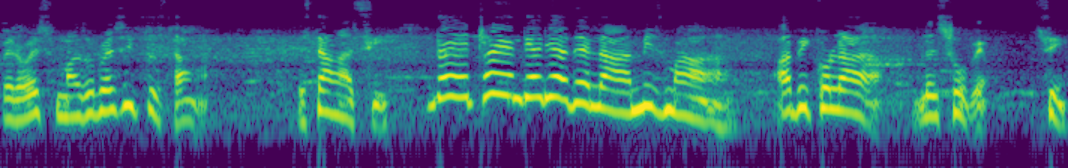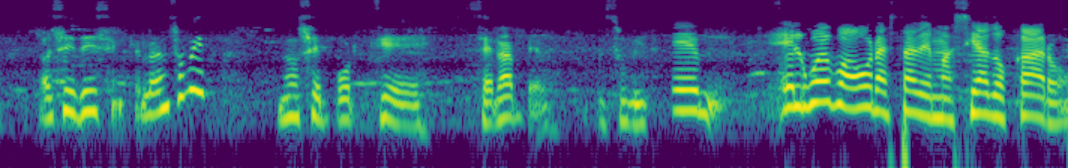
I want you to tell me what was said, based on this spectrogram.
pero es más gruesito, están, así. Traen de allá de la misma avícola, le suben, sí, así dicen que lo han subido. No sé por qué será, pero subido. Eh, el huevo ahora está demasiado caro.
